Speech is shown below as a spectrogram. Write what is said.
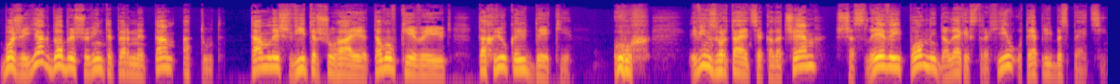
Боже, як добре, що він тепер не там, а тут. Там лиш вітер шугає, та вовки виють, та хрюкають дикі. Ух. І він згортається калачем, щасливий, повний далеких страхів у теплій безпеці.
